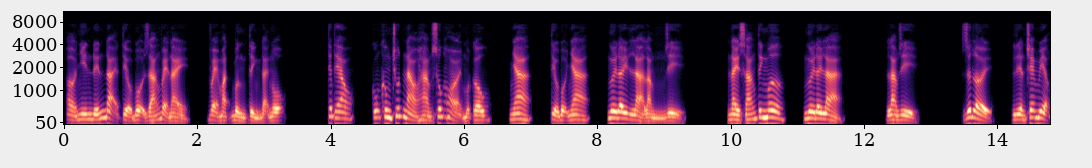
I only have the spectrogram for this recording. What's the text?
Ở nhìn đến đại tiểu bộ dáng vẻ này, vẻ mặt bừng tỉnh đại ngộ. Tiếp theo, cũng không chút nào hàm xúc hỏi một câu, nha, tiểu bộ nha, ngươi đây là làm gì? Này sáng tinh mơ, ngươi đây là làm gì? Dứt lời, liền che miệng,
